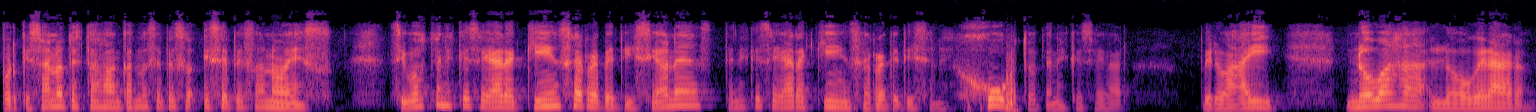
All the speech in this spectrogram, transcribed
porque ya no te estás bancando ese peso, ese peso no es. Si vos tenés que llegar a 15 repeticiones, tenés que llegar a 15 repeticiones, justo tenés que llegar. Pero ahí no vas a lograr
